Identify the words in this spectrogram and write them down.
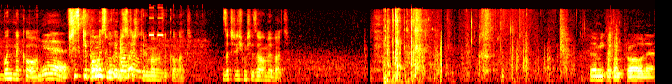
błędne koło. Nie. Wszystkie pomysły coś, który mamy wykonać. Zaczęliśmy się załamywać. To mikrokontroler.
